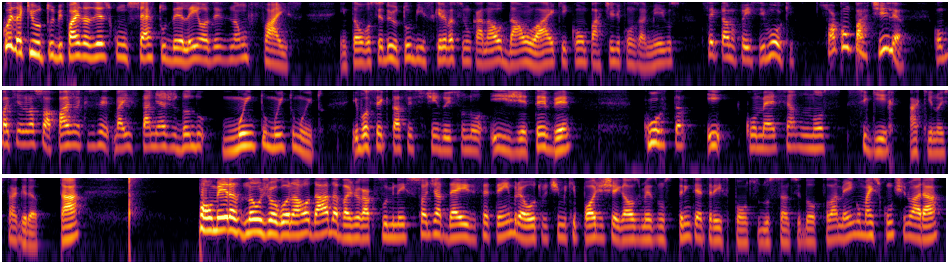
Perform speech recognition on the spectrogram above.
Coisa que o YouTube faz às vezes com um certo delay ou às vezes não faz. Então você do YouTube, inscreva-se no canal, dá um like, compartilhe com os amigos. Você que está no Facebook, só compartilha. Compartilha na sua página que você vai estar me ajudando muito, muito, muito. E você que está assistindo isso no IGTV, curta e comece a nos seguir aqui no Instagram, tá? Palmeiras não jogou na rodada, vai jogar com o Fluminense só dia 10 de setembro. É outro time que pode chegar aos mesmos 33 pontos do Santos e do Flamengo, mas continuará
